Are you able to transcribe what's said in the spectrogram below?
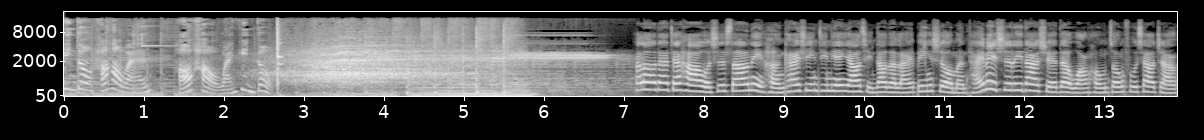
运动好好玩，好好玩运动。Hello，大家好，我是 Sunny，很开心今天邀请到的来宾是我们台北市立大学的王宏忠副校长。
